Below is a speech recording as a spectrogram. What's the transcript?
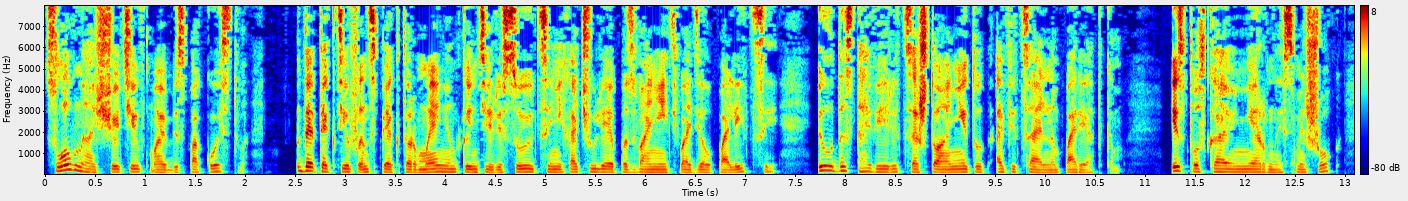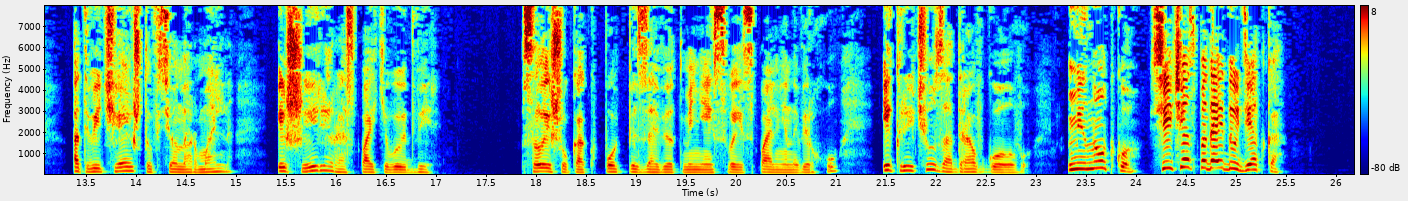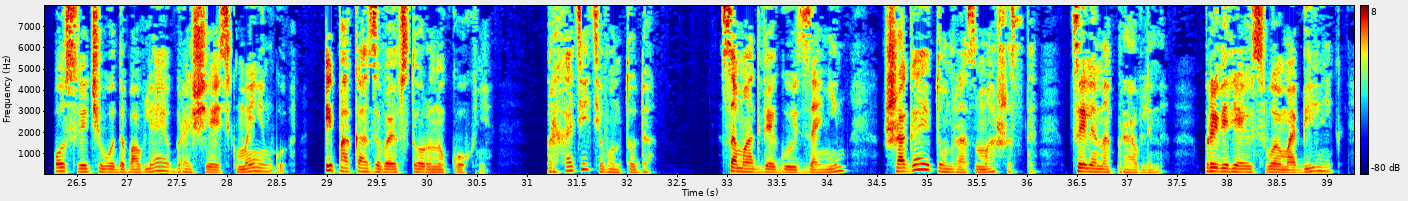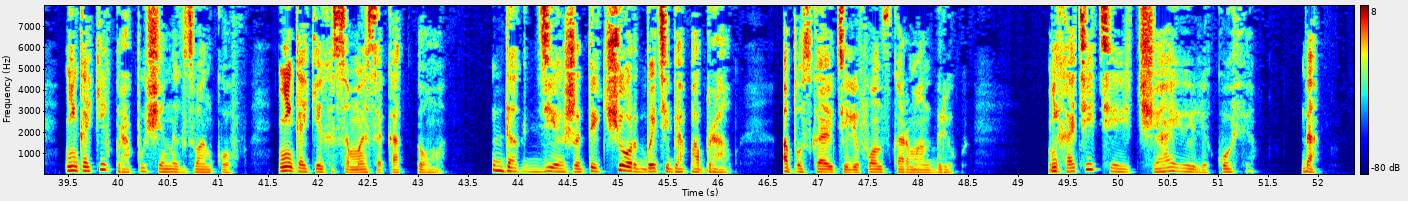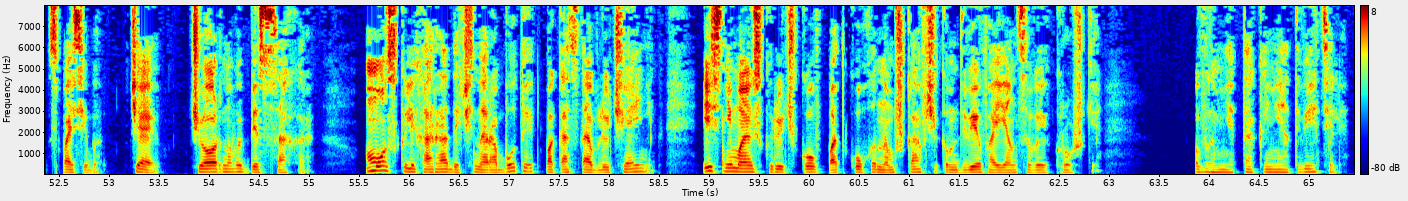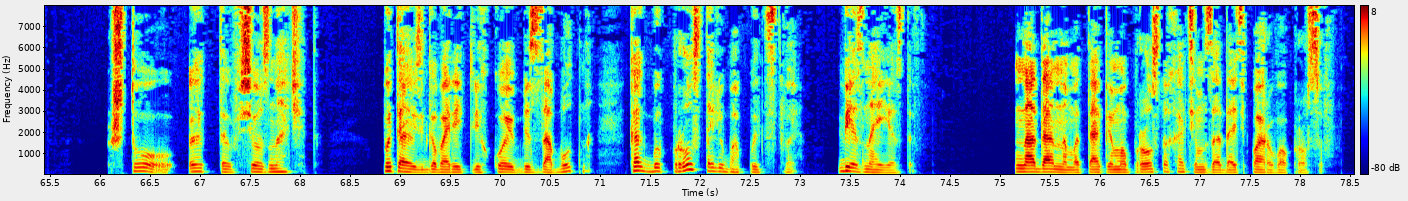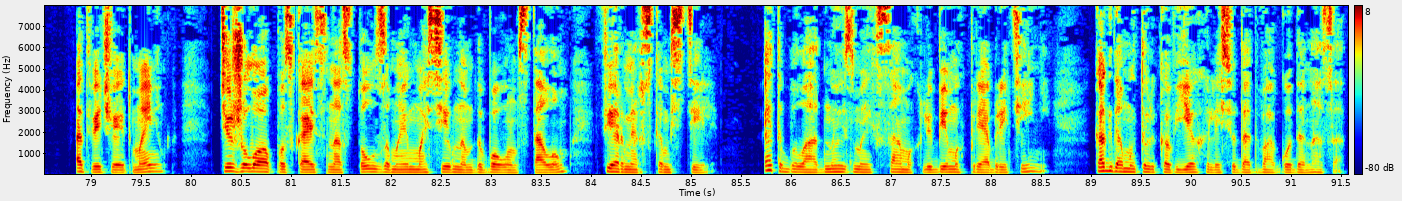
Словно ощутив мое беспокойство, детектив-инспектор Мэннинг интересуется, не хочу ли я позвонить в отдел полиции и удостовериться, что они тут официальным порядком. Испускаю нервный смешок, отвечаю, что все нормально, и шире распахиваю дверь. Слышу, как Поппи зовет меня из своей спальни наверху и кричу, задрав голову. «Минутку! Сейчас подойду, детка!» После чего добавляю, обращаясь к Мэннингу, и показывая в сторону кухни. «Проходите вон туда». Сама двигаюсь за ним, шагает он размашисто, целенаправленно. Проверяю свой мобильник, никаких пропущенных звонков, никаких смс от Тома. «Да где же ты, черт бы тебя побрал!» Опускаю телефон в карман брюк. «Не хотите чаю или кофе?» «Да, спасибо, чаю, черного, без сахара». Мозг лихорадочно работает, пока ставлю чайник и снимаю с крючков под кухонным шкафчиком две фаянсовые кружки. Вы мне так и не ответили. Что это все значит? Пытаюсь говорить легко и беззаботно, как бы просто любопытствуя, без наездов. На данном этапе мы просто хотим задать пару вопросов, отвечает Мэннинг, тяжело опускаясь на стол за моим массивным дубовым столом в фермерском стиле. Это было одно из моих самых любимых приобретений — когда мы только въехали сюда два года назад.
